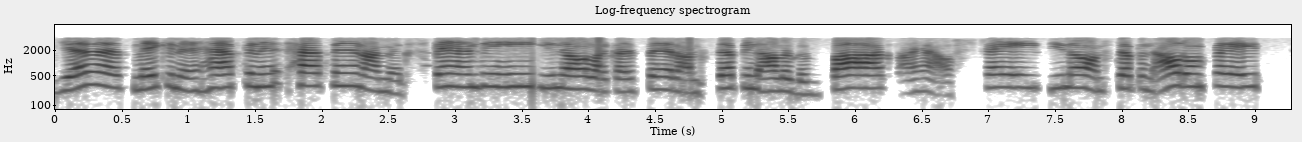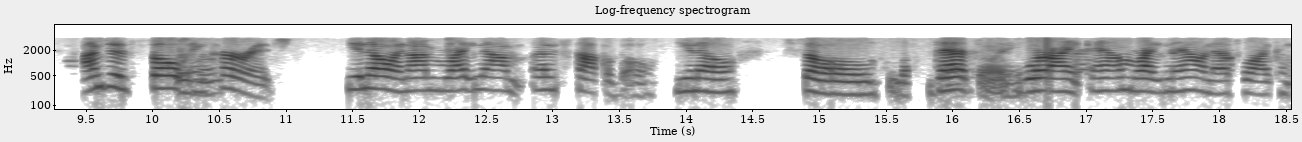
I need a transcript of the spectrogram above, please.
yes, making it happen it happen. I'm expanding, you know, like I said, I'm stepping out of the box. I have faith, you know, I'm stepping out on faith. I'm just so mm-hmm. encouraged. You know, and I'm right now I'm unstoppable, you know. So that's where I am right now, and that's where I can,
